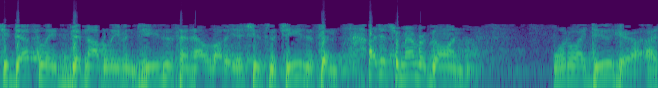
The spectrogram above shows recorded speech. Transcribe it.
she definitely did not believe in Jesus and had a lot of issues with Jesus. And I just remember going, what do I do here? I, I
